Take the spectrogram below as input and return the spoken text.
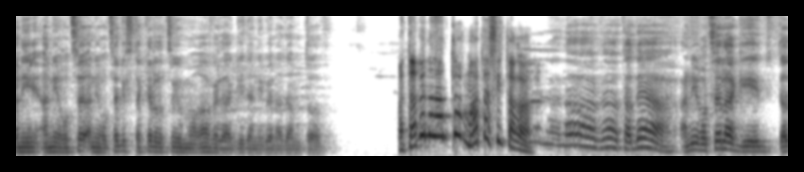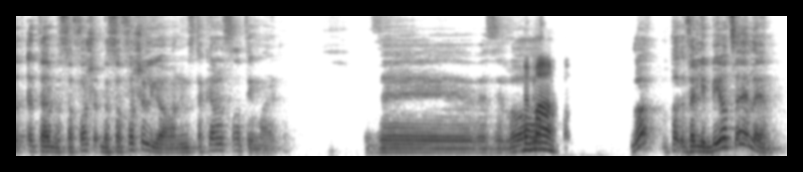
אני, אני, רוצה, אני רוצה להסתכל על עצמי במראה ולהגיד אני בן אדם טוב. אתה בן אדם טוב, מה אתה עשית רע? לא, לא, לא, אתה יודע, אני רוצה להגיד, אתה, אתה, בסופו, בסופו של יום אני מסתכל על הסרטים האלה, ו, וזה לא... ומה? לא, וליבי יוצא אליהם.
